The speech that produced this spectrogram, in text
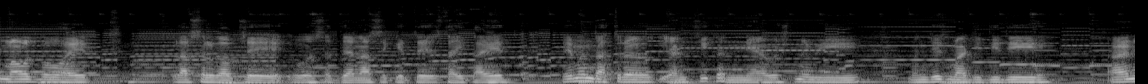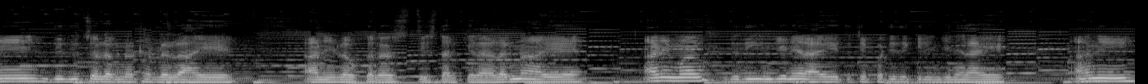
मावस भाऊ आहेत लासलगावचे व सध्या नाशिक येथे स्थायिक आहेत. हेमंत धात्रक यांची कन्या वैष्णवी म्हणजेच माझी दिदी आणि दिदीचं लग्न ठरलेलं आहे. आणि लवकरच तीस तारखेला लग्न आहे. आणि मग दिदी इंजिनियर आहे तिचे पती देखील इंजिनियर आहे. आणि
